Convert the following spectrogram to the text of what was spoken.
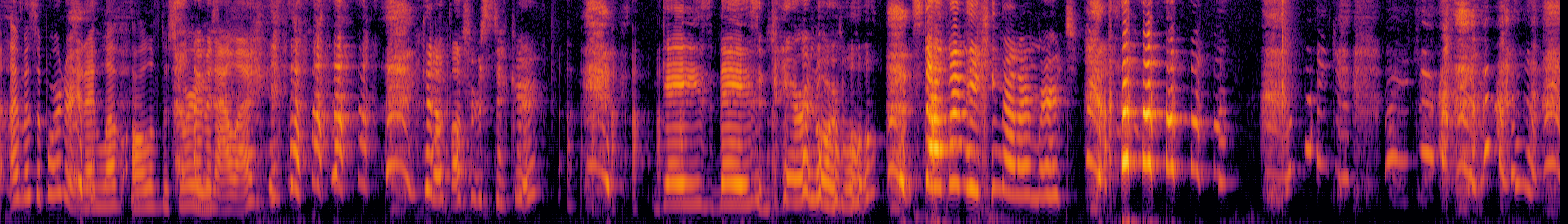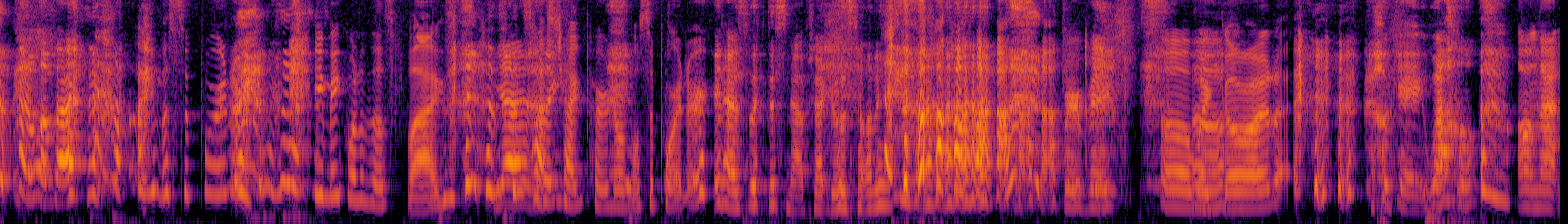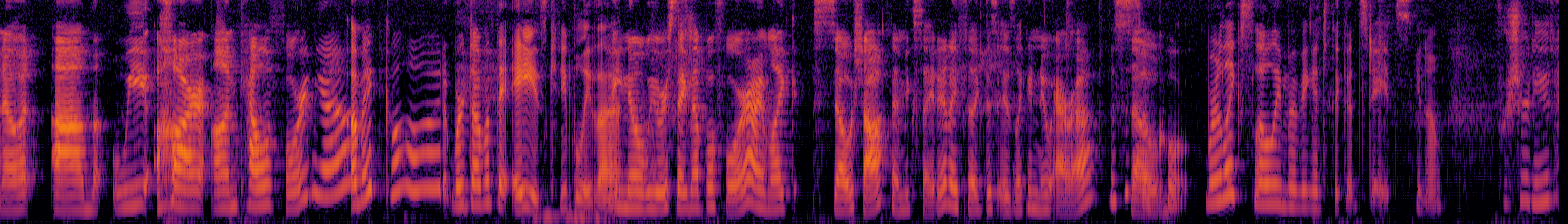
I'm a supporter and I love all of the stories. I'm an ally. Get a bumper sticker. Gays, days, and paranormal. Stop! I'm making that our merch. I love that. I'm a supporter. you make one of those flags. Yeah, It's like- hashtag paranormal supporter. It has like the Snapchat ghost on it. Perfect. Oh my Uh. god. Okay, well, on that note, um, we are on California. oh my god. We're done with the A's. Can you believe that? I know we were saying that before. I'm like so shocked. I'm excited. I feel like this is like a new era. This is so cool. We're like slowly moving into the good states, you know? For sure, dude.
